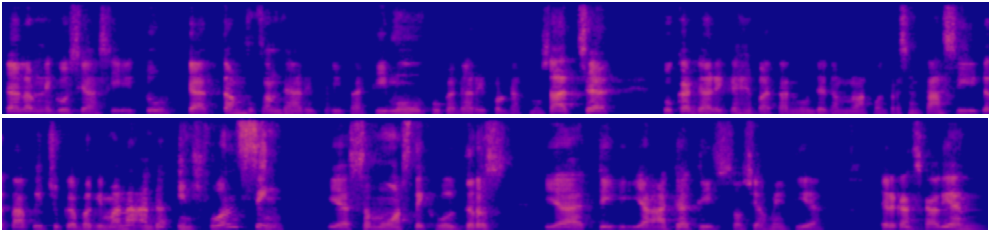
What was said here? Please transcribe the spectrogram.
dalam negosiasi itu datang bukan dari pribadimu, bukan dari produkmu saja, bukan dari kehebatanmu dalam melakukan presentasi, tetapi juga bagaimana Anda influencing ya semua stakeholders ya di yang ada di sosial media. Jadi kan sekalian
